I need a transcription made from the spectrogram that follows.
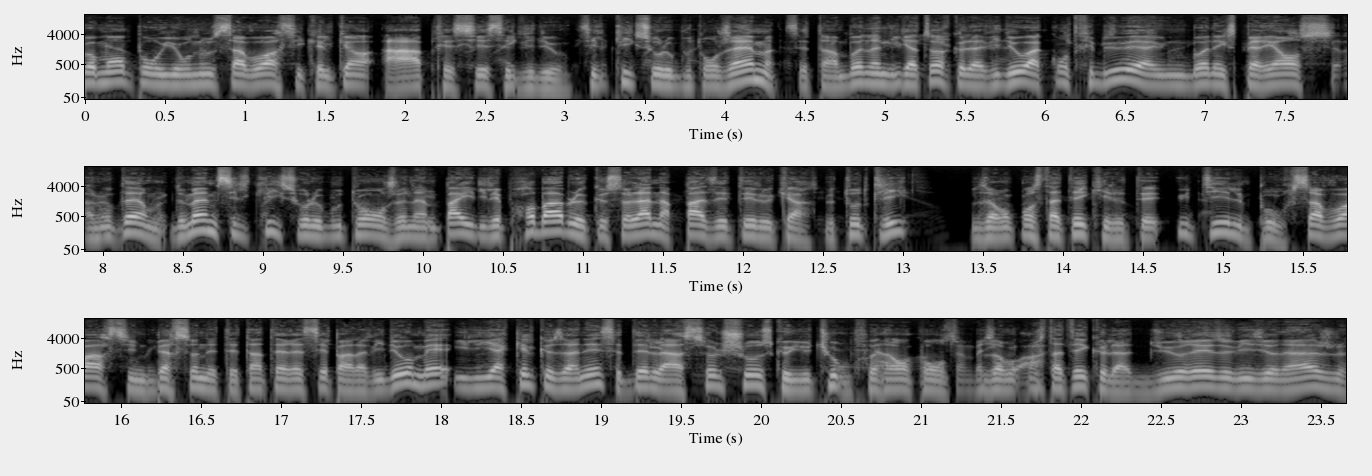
Comment pourrions-nous savoir si quelqu'un a apprécié cette vidéo? S'il clique sur le bouton j'aime, c'est un bon indicateur que la vidéo a contribué à une bonne expérience à long terme. De même, s'il clique sur le bouton je n'aime pas, il est probable que cela n'a pas été le cas. Le taux de clic nous avons constaté qu'il était utile pour savoir si une personne était intéressée par la vidéo, mais il y a quelques années, c'était la seule chose que YouTube prenait en compte. Nous avons constaté que la durée de visionnage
